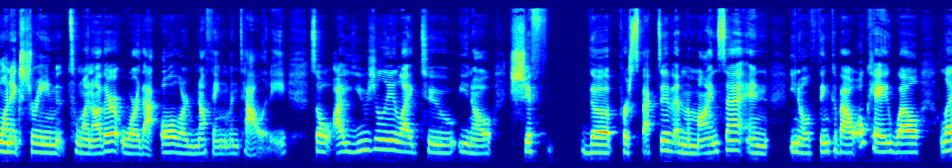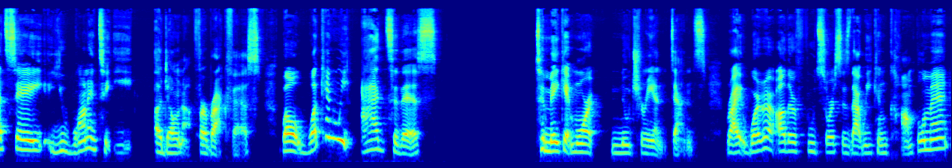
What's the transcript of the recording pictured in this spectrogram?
one extreme to another or that all or nothing mentality. So I usually like to, you know, shift the perspective and the mindset and, you know, think about, okay, well, let's say you wanted to eat a donut for breakfast. Well, what can we add to this to make it more nutrient dense, right? What are other food sources that we can complement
